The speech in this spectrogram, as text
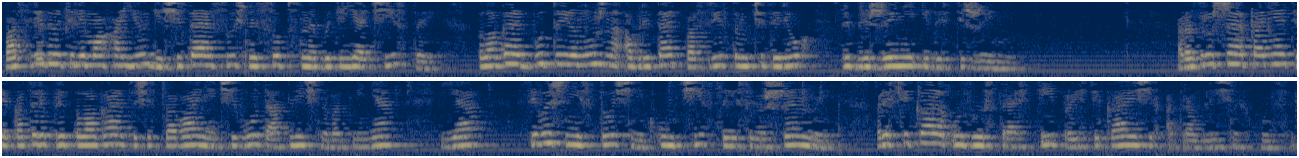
Последователи Маха-йоги, считая сущность собственное бытия чистой, полагают, будто ее нужно обретать посредством четырех приближений и достижений разрушая понятие, которое предполагает существование чего-то отличного от меня, я, Всевышний Источник, ум чистый и совершенный, рассекаю узлы страстей, проистекающих от различных мыслей.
